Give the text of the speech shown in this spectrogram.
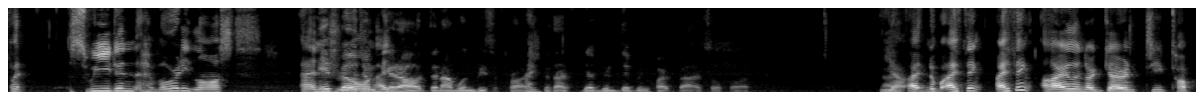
But Sweden have already lost and If drawn. Belgium I- get out, then I wouldn't be surprised because they've been they've been quite bad so far. yeah, I I, no, but I think I think Ireland are guaranteed top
